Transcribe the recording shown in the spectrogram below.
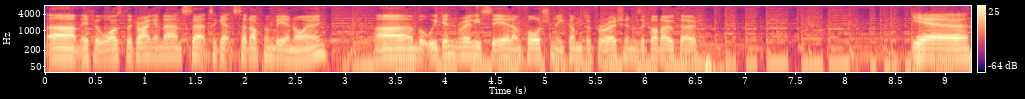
Um, if it was the Dragon Dance set to get set up and be annoying. Uh, but we didn't really see it, unfortunately, come to fruition as a got O-code. Yeah,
